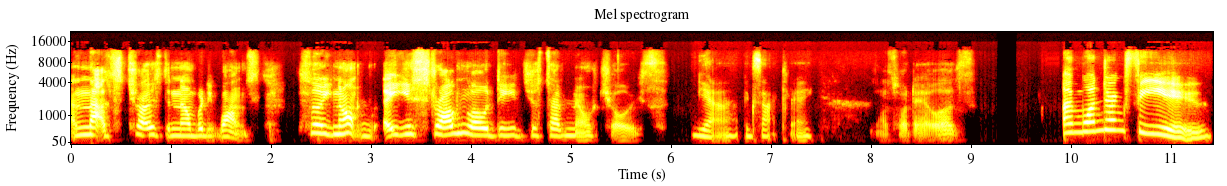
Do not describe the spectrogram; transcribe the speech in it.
And that's a choice that nobody wants. So you're not are you strong or do you just have no choice? Yeah, exactly. That's what it was. I'm wondering for you,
